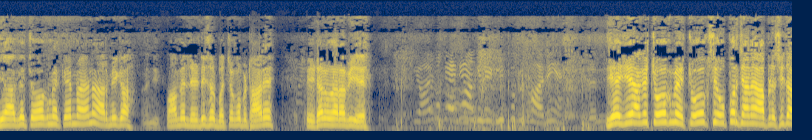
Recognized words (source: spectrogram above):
ये आगे चौक में कैम्प है ना आर्मी का। वहाँ पे लेडीज़ और बच्चों को बिठा रहे हीटर वगैरह भी है। ये ये आगे चौक में चौक से ऊपर जाना है आपने सीधा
